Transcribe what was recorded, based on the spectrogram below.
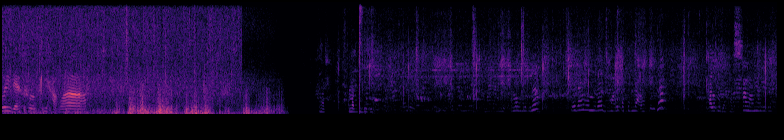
ওই দেখো, কি হাওয়া ধর, আমার দিদিকে। আমার বন্ধুরা, এই দেখো বন্ধুরা, ঝড়ে কতগুলো আম পড়েছে। ভালো করে দেখাস। আমগুলো দেখা। এই দেখো,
